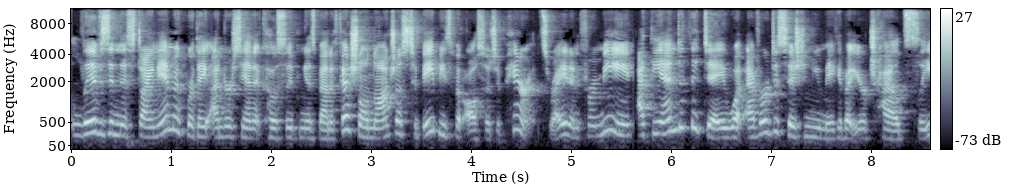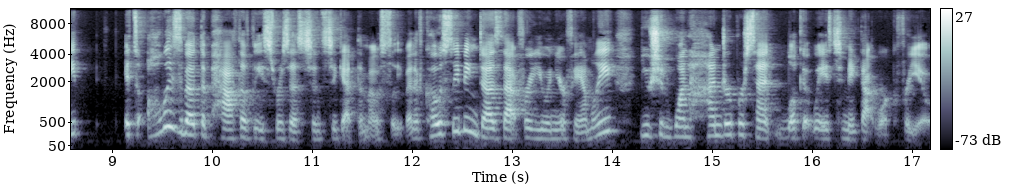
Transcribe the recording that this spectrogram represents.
lives in this dynamic where they understand that co sleeping is beneficial, not just to babies, but also to parents, right? And for me, at the end of the day, whatever decision you make about your child's sleep, it's always about the path of least resistance to get the most sleep. And if co sleeping does that for you and your family, you should 100% look at ways to make that work for you.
